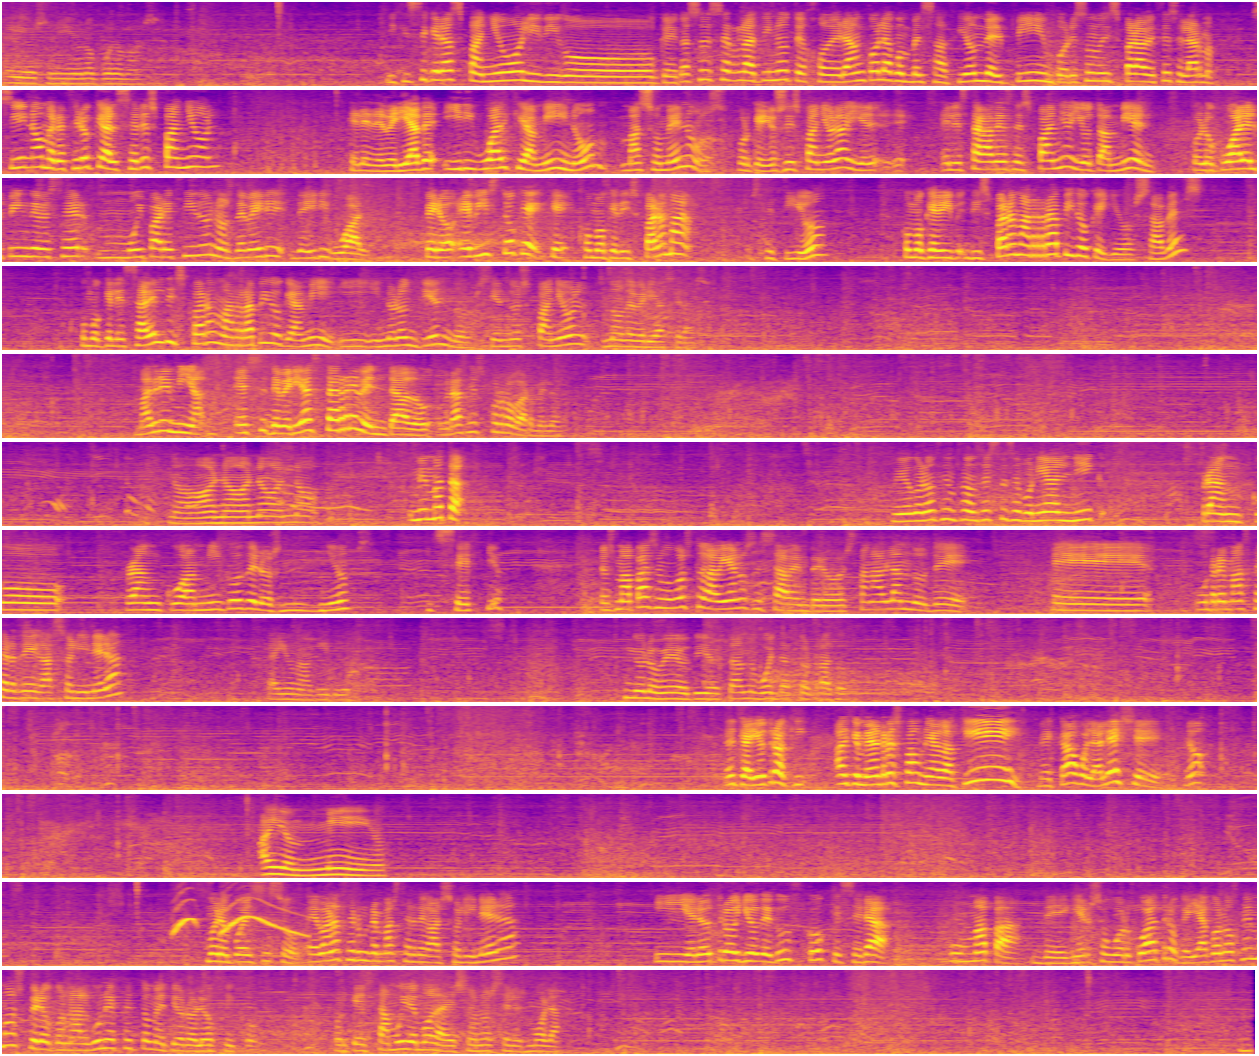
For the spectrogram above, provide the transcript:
Ay, Dios mío, no puedo más. Dijiste que era español y digo que en caso de ser latino te joderán con la compensación del PIN, por eso no dispara a veces el arma. Sí, no, me refiero que al ser español, que le debería de ir igual que a mí, ¿no? Más o menos, porque yo soy española y él, estará desde España y yo también. Con lo cual el ping debe ser muy parecido y nos debe ir, de ir igual. Pero he visto que, que como que dispara más... Este tío, como que dispara más rápido que yo, ¿sabes? Como que le sale el disparo más rápido que a mí y, no lo entiendo. Siendo español no debería ser así. Madre mía, ese debería estar reventado. Gracias por robármelo. No, no, no, no. Me mata. Me conoce un francés que se ponía el nick Franco franco amigo de los niños. ¿En? Los mapas nuevos todavía no se saben, pero están hablando de eh, un remaster de gasolinera. Que hay uno aquí, tío. No lo veo, tío. Está dando vueltas todo el rato. El que hay otro aquí. ¡Ay, que me han respawneado aquí! ¡Me cago en la leche! ¡No! Ay, Dios mío. Bueno, pues eso. Eh, van a hacer un remaster de gasolinera. Y el otro yo deduzco que será un mapa de Gears of War 4 que ya conocemos, pero con algún efecto meteorológico. Porque está muy de moda eso, no se les mola.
